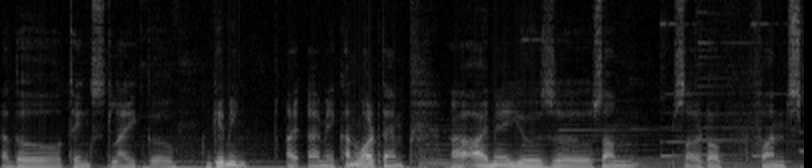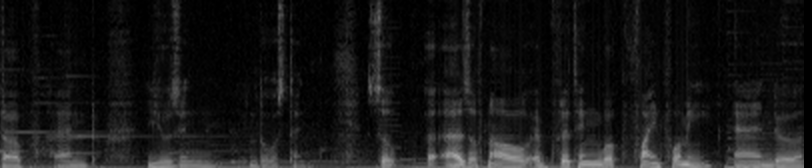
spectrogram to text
other things like uh, gaming. I, I, may convert them. I may use some sort of fun stuff and using those things so uh, as of now everything worked fine for me and uh,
